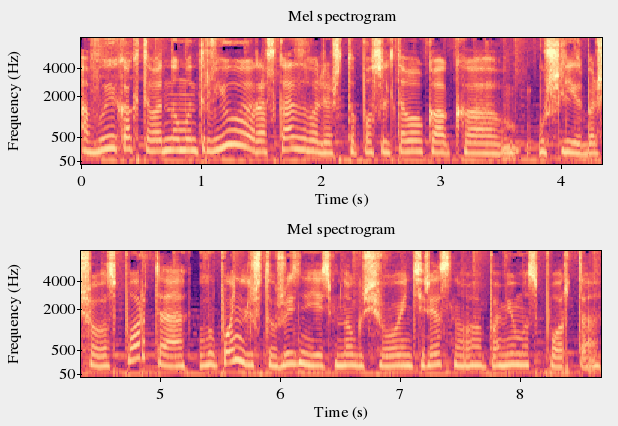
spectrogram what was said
А вы как-то в одном интервью рассказывали, что после того, как э, ушли из большого спорта, вы поняли, что в жизни есть много чего интересного помимо спорта.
